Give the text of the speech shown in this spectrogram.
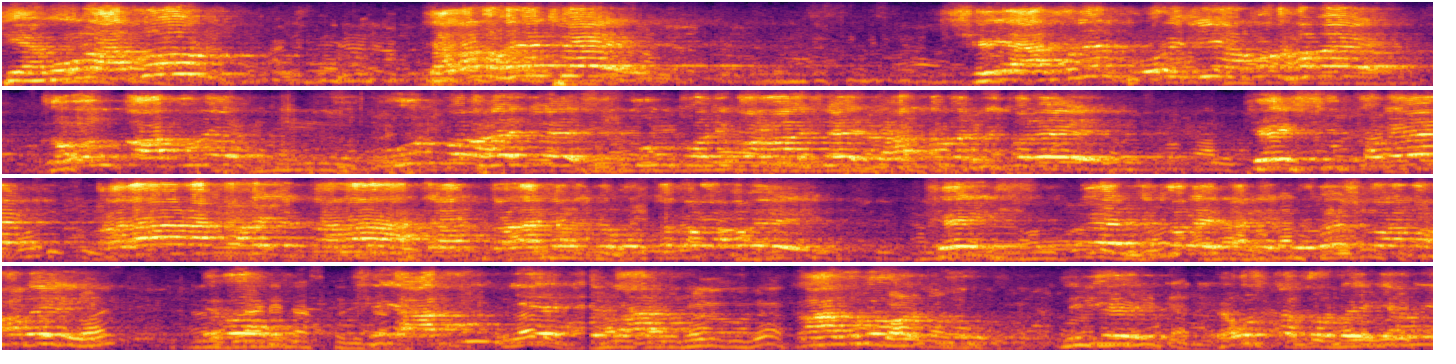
যেমন আগুন জ্বালানো হয়েছে, সেই আগুনের পরিধি এমন হবে, জ্বলন্ত আগুনের সুতুন করা হয়েছে সুতুন তৈরি করা হয়েছে জাহান্নামের ভিতরে। সেই সুতনে তালা রাখা হয়েছে, তালা যার তালা জারি ব্যবস্থা করা হবে। সেই সুতের ভিতরে তাকে প্রবেশ করানো হবে। এবং সেই আগুন দিয়ে তার ব্যবস্থা আমি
